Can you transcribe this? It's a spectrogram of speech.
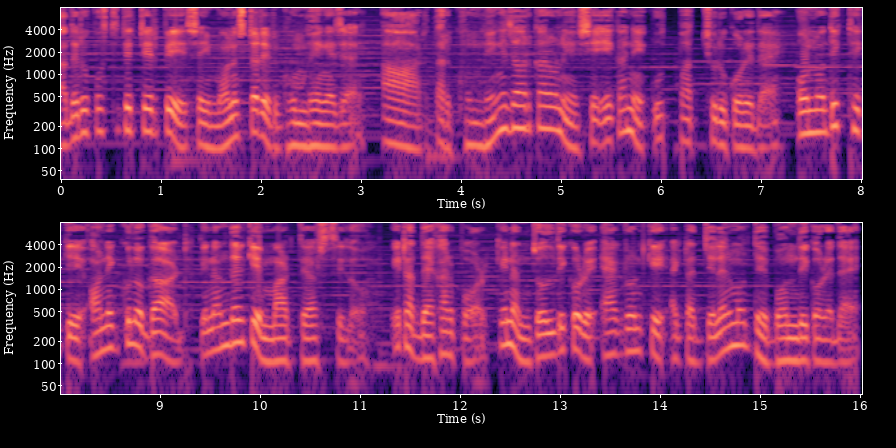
তাদের উপস্থিতি টের পেয়ে সেই মনেস্টারের ঘুম ভেঙে যায়। আর তার ঘুম ভেঙে যাওয়ার কারণে সে এখানে উৎপাত শুরু করে দেয়। অন্যদিক থেকে অনেকগুলো গার্ড কেনানদেরকে মারতে আসছিল। এটা দেখার পর কেনান জলদি করে অ্যাগ্রনকে একটা জেলের মধ্যে বন্দি করে দেয়,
